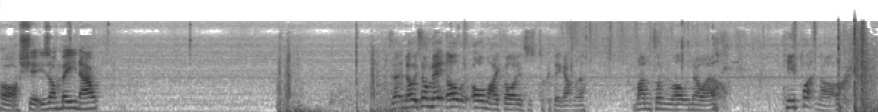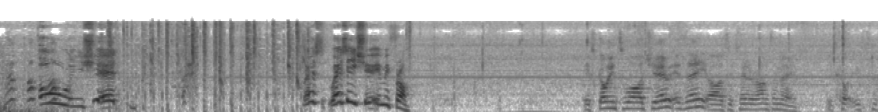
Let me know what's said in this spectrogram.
Oh shit! He's on me now. Is that, no, he's on me. Oh, oh my god, he just took a dig at me. Man's on low, no L. Can you plant now? Holy shit! Where's Where's he shooting me from? He's going towards you, is he? Or is he turning around to me? He's, co- he's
